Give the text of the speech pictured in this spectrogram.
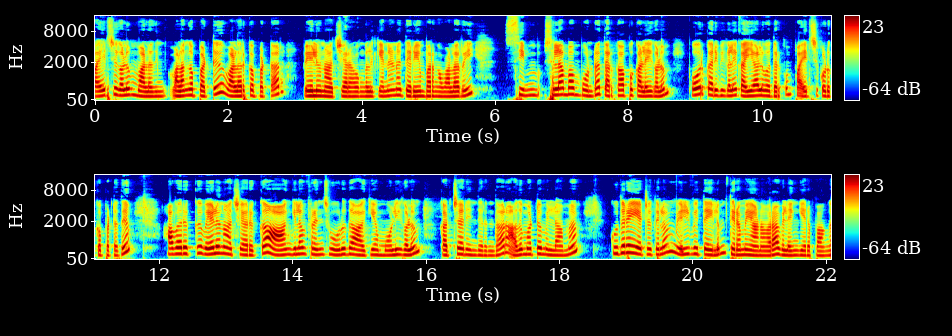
பயிற்சிகளும் வழங் வழங்கப்பட்டு வளர்க்கப்பட்டார் வேலு நாச்சியார் அவங்களுக்கு என்னென்ன தெரியும் பாருங்கள் வளரி சிம் சிலம்பம் போன்ற தற்காப்பு கலைகளும் போர்க்கருவிகளை கையாளுவதற்கும் பயிற்சி கொடுக்கப்பட்டது. அவருக்கு வேலு நாச்சியாருக்கு ஆங்கிலம் பிரெஞ்சு உருது ஆகிய மொழிகளும் கற்றறிந்திருந்தார். அது மட்டும் இல்லாமல் குதிரை ஏற்றத்திலும் வில் வித்தையிலும் திறமையானவராக விளங்கியிருப்பாங்க.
